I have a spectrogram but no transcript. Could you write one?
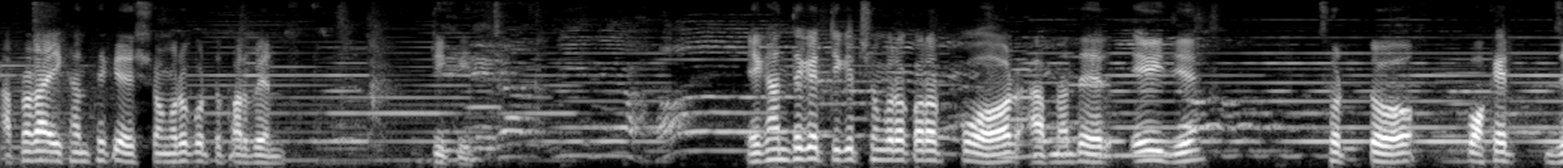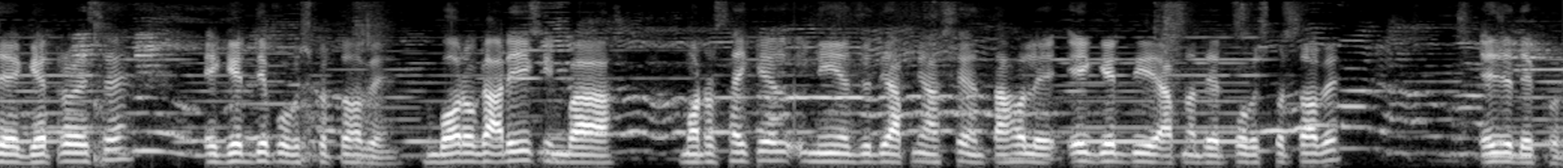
আপনারা এখান থেকে সংগ্রহ করতে পারবেন টিকিট। এখান থেকে টিকিট সংগ্রহ করার পর আপনাদের এই যে ছোট্ট পকেট যে গেট রয়েছে, এই গেট দিয়ে প্রবেশ করতে হবে। বড় গাড়ি কিংবা মোটরসাইকেল নিয়ে যদি আপনি আসেন, তাহলে এই গেট দিয়ে আপনাদের প্রবেশ করতে হবে। এই যে দেখুন,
